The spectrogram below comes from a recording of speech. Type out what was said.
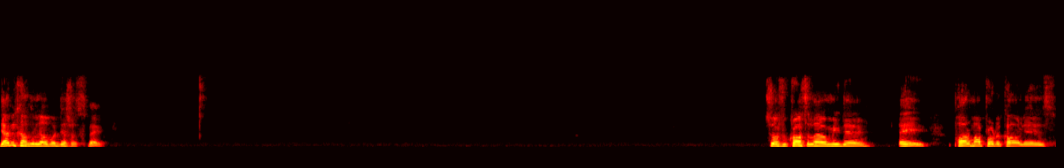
That becomes a level of disrespect. So if you cross the line with me, then hey, part of my protocol is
